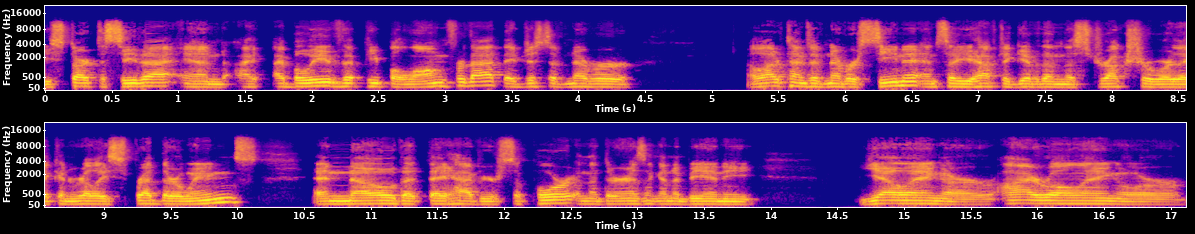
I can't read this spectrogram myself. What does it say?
You start to see that, and I, I believe that people long for that. They just have never, a lot of times, have never seen it, and so you have to give them the structure where they can really spread their wings and know that they have your support, and that there isn't going to be any yelling or eye rolling or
